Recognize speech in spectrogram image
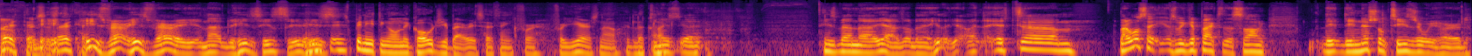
very thin He- very thin he's very he's very in that he's he's he's, He's, he's been eating only goji berries, I think, for, for years now. It looks like. he's yeah. he's been uh, yeah but he, yeah it's um but I will say as we get back to the song the the initial teaser we heard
